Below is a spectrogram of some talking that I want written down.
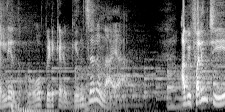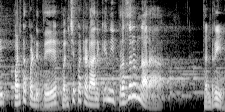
చల్లేందుకు పిడికెడు గింజలున్నాయా? అవి ఫలించి పంట పండితే పంచిపెట్టడానికి నీ ప్రజలున్నారా? తండ్రి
